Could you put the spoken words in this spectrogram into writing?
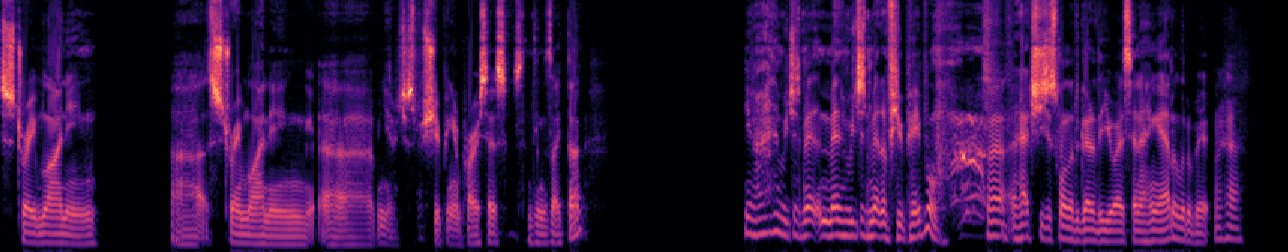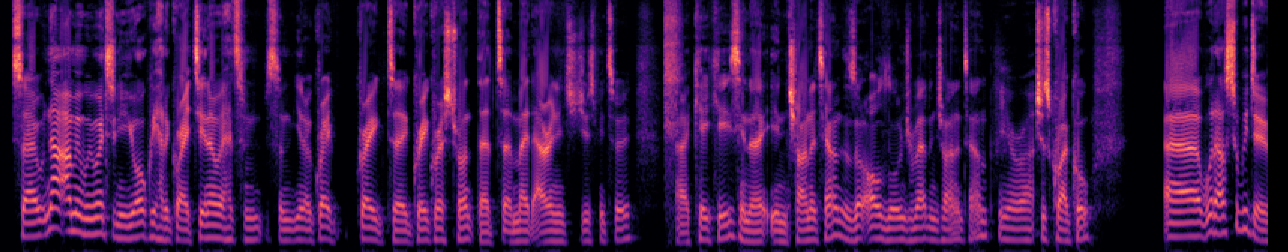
Streamlining, uh, streamlining, uh, you know, just shipping and processes and things like that. You know, and we just met, met we just met a few people. I actually just wanted to go to the US and hang out a little bit. Okay. So no, I mean, we went to New York. We had a great dinner. We had some, some, you know, great, great uh, Greek restaurant that uh, mate Aaron introduced me to, uh, Kiki's in uh, in Chinatown. There's an old laundromat in Chinatown, You're right. which is quite cool. Uh, what else did we do?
